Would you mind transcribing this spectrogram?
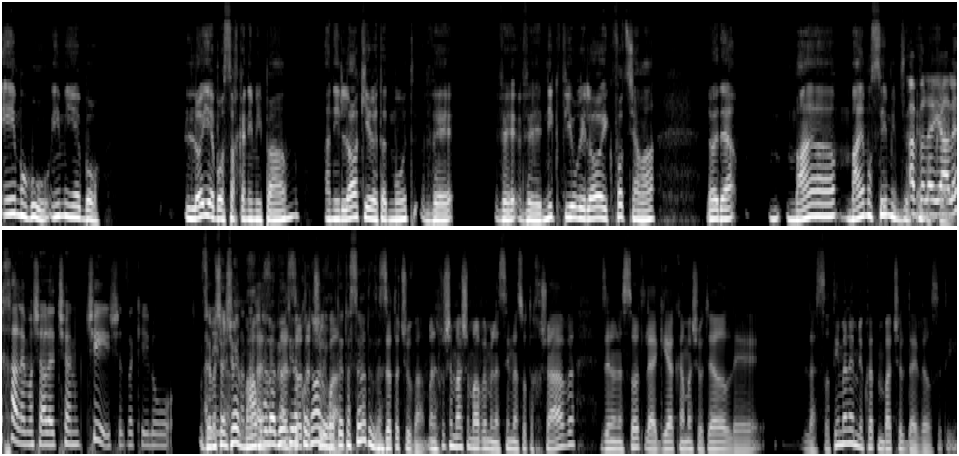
אם הוא, אם יהיה בו, לא יהיה בו שחקנים מפעם, אני לא אכיר את הדמות, ו, ו, וניק פיורי לא יקפוץ שמה, לא יודע, מה, מה הם עושים עם זה? אבל הם, היה אוקיי. לך למשל את שאנג צ'י, שזה כאילו... זה מה שאני אני שואל, לא מה. אמור להביא אותי לקולנוע התשובה. לראות את הסרט הזה? זאת התשובה. אני חושב שמה שמרוויל מנסים לעשות עכשיו, זה לנסות להגיע כמה שיותר ל... לסרטים האלה מנקודת מבט של diversity.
